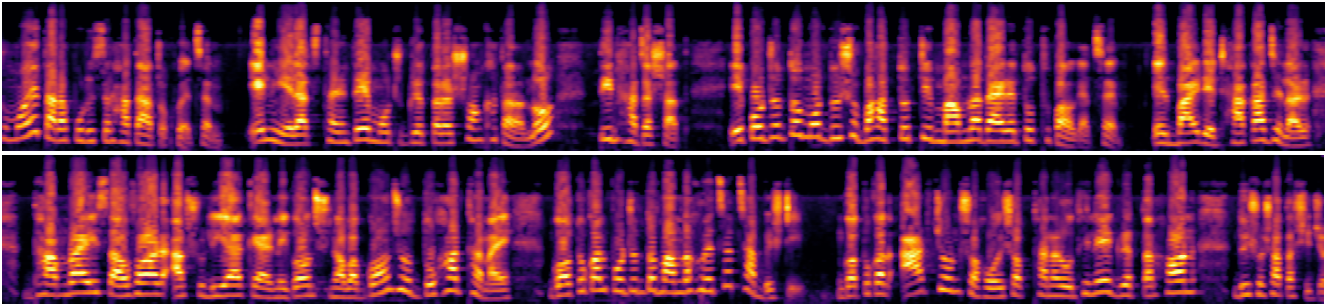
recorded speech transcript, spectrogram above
সময়ে তারা পুলিশের হাতে আটক হয়েছেন। এ নিয়ে রাজধানীতে মোট গ্রেপ্তারের সংখ্যা দাঁড়াল তিন হাজার সাত। এ পর্যন্ত মোট দুইশো বাহাত্তরটি মামলা দায়েরের তথ্য পাওয়া গেছে। এর বাইরে ঢাকা জেলার ধামরাই, সাভার, আশুলিয়া, কেরানীগঞ্জ, নবাবগঞ্জ ও দোহার থানায় গতকাল পর্যন্ত মামলা হয়েছে ছাব্বিশটি। গতকাল আট জন সহ এসব থানার অধীনে গ্রেপ্তার হন দুইশো সাতাশি জন।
